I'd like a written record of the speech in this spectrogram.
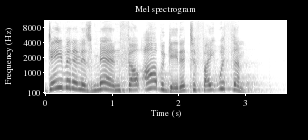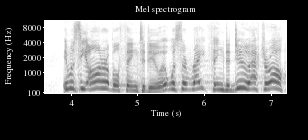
David and his men felt obligated to fight with them. It was the honorable thing to do. It was the right thing to do. After all,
